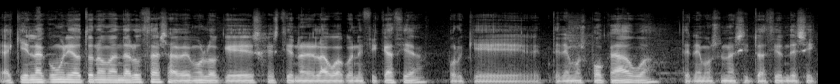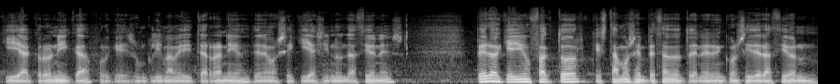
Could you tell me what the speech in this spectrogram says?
Aquí en la comunidad autónoma andaluza sabemos lo que es gestionar el agua con eficacia porque tenemos poca agua, tenemos una situación de sequía crónica porque es un clima mediterráneo y tenemos sequías e inundaciones, pero aquí hay un factor que estamos empezando a tener en consideración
